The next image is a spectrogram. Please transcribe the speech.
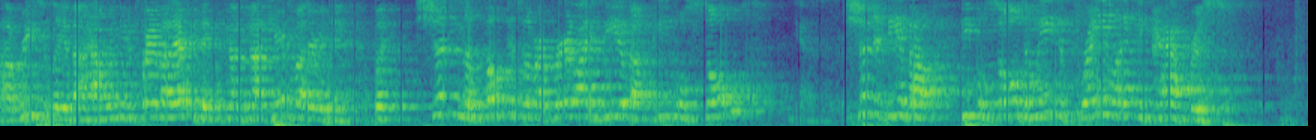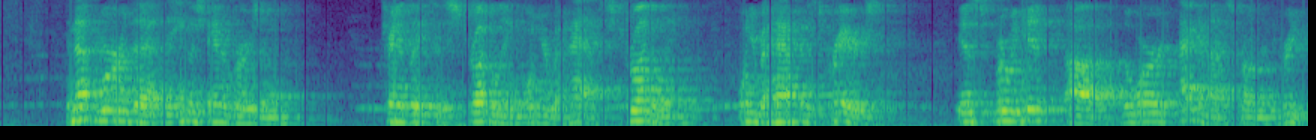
uh, recently about how we need to pray about everything because God cares about everything. But shouldn't the focus of our prayer life be about people's souls? Shouldn't it be about people's souls? And we need to pray like Epaphras. And that word that the English Standard Version translates as struggling on your behalf, struggling on your behalf in his prayers, is where we get uh, the word agonize from in the Greek.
